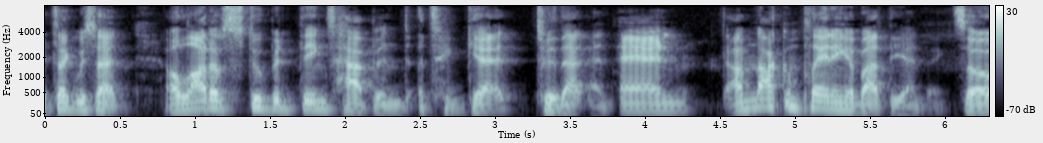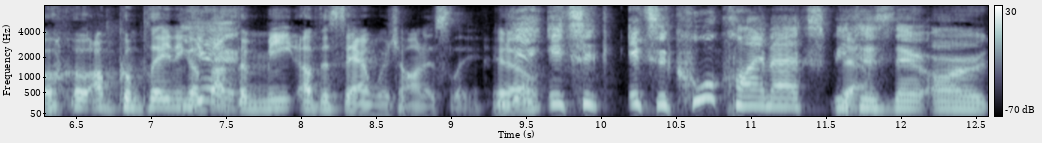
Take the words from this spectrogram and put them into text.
it's like we said a lot of stupid things happened to get to that end. And i'm not complaining about the ending so i'm complaining Yeah. about the meat of the sandwich honestly you know Yeah, it's a it's a cool climax Yeah. because there are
